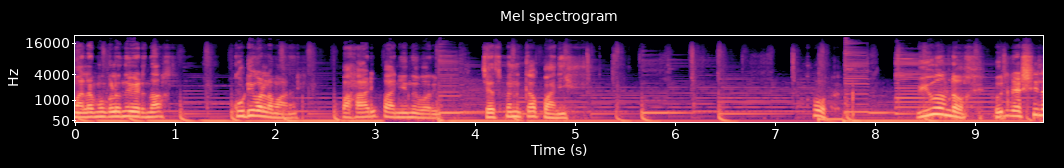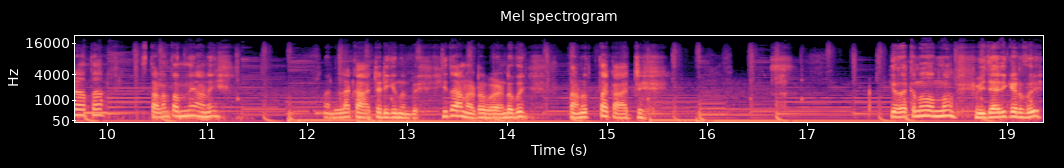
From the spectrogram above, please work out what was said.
മലമുകളിൽ നിന്ന് വരുന്ന കുടിവെള്ളമാണ്. പഹാടി പനി എന്ന് പറയും. ചെസ്പൻക പനി. ഓ വ്യൂ ഉണ്ടോ ഒരു രക്ഷയില്ലാത്ത സ്ഥലം തന്നെയാണ്. നല്ല കാറ്റടിക്കുന്നുണ്ട്. ഇതാണ് കേട്ടോ വേണ്ടത്. തണുത്ത കാറ്റ്. കിതക്കുന്നതൊന്നും വിചാരിക്കരുത്.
